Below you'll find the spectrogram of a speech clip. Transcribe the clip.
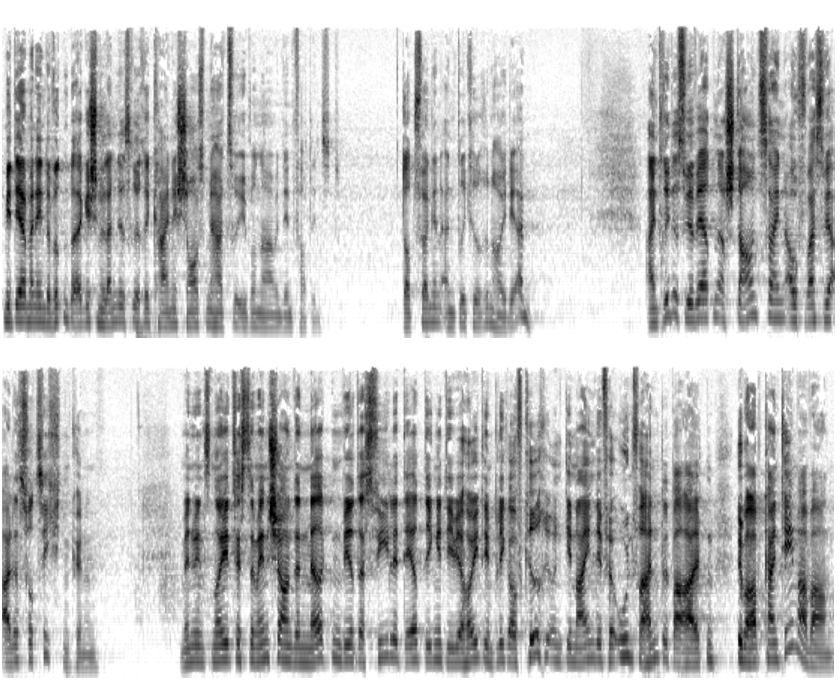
mit der man in der württembergischen Landeskirche keine Chance mehr hat zur Übernahme in den Pfarrdienst. Dort fangen andere Kirchen heute an. Ein drittes, wir werden erstaunt sein, auf was wir alles verzichten können. Wenn wir ins Neue Testament schauen, dann merken wir, dass viele der Dinge, die wir heute im Blick auf Kirche und Gemeinde für unverhandelbar halten, überhaupt kein Thema waren.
